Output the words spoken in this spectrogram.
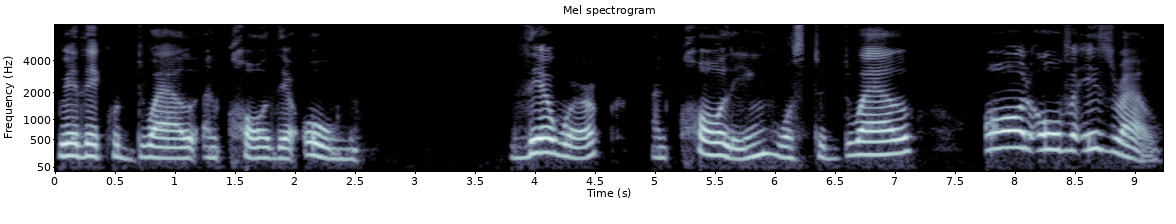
where they could dwell and call their own. Their work and calling was to dwell all over Israel,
